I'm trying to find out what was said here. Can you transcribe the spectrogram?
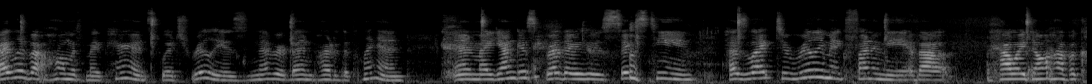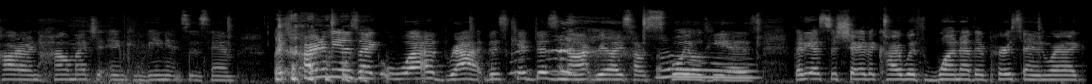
i live at home with my parents which really has never been part of the plan. And my youngest brother who's 16 has liked to really make fun of me about how i don't have a car and how much it inconveniences him. Which part of me is like what a brat. This kid does not realize how spoiled he is oh. that he has to share the car with one other person. Where like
